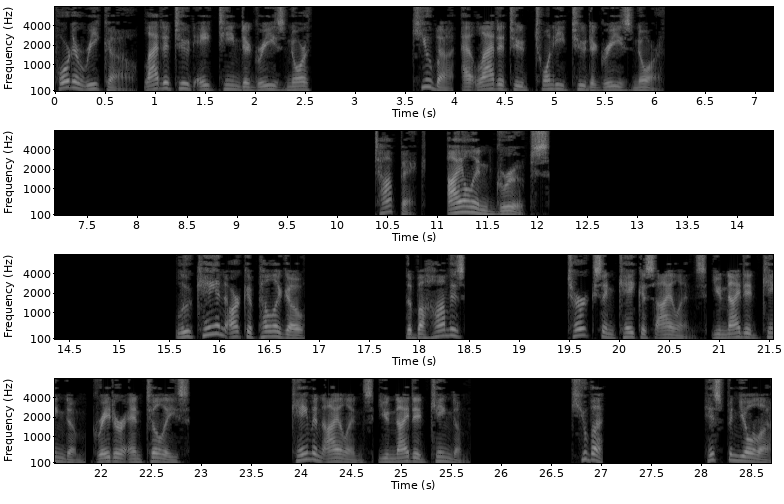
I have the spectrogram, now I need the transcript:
Puerto Rico, latitude 18 degrees north Cuba, at latitude 22 degrees north. Island groups. Lucayan Archipelago. The Bahamas. Turks and Caicos Islands United Kingdom Greater Antilles. Cayman Islands United Kingdom. Cuba. Hispaniola.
